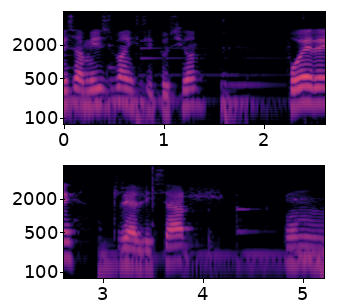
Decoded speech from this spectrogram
esa misma institución puede realizar un,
